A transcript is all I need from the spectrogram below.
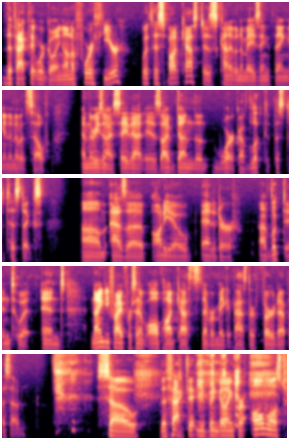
the fact that we're going on a fourth year with this podcast is kind of an amazing thing in and of itself. And the reason I say that is I've done the work. I've looked at the statistics um, as a audio editor. I've looked into it, and 95% of all podcasts never make it past their third episode. so the fact that you've been going for almost,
